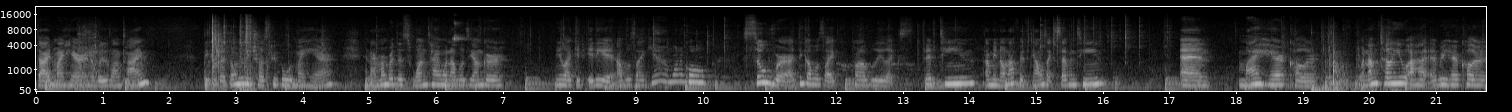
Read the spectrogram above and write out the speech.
dyed my hair in a really long time because i don't really trust people with my hair. And i remember this one time when i was younger me like an idiot i was like yeah i want to go silver. I think i was like probably like 15 i mean no not 15 i was like 17 and my hair color when i'm telling you i had every hair color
